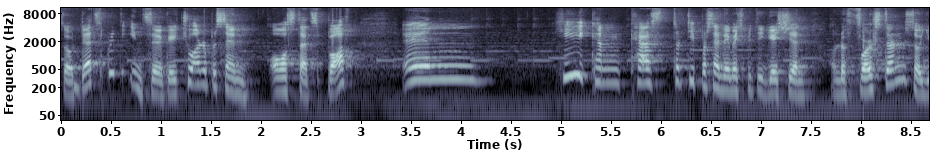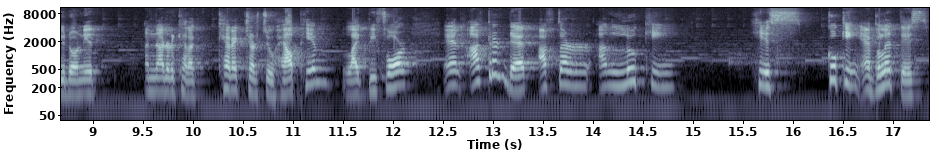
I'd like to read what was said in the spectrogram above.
So that's pretty insane, okay? 200% all stats buff. And he can cast 30% damage mitigation on the first turn, so you don't need another character to help him like before. And after that, after unlocking his cooking abilities,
